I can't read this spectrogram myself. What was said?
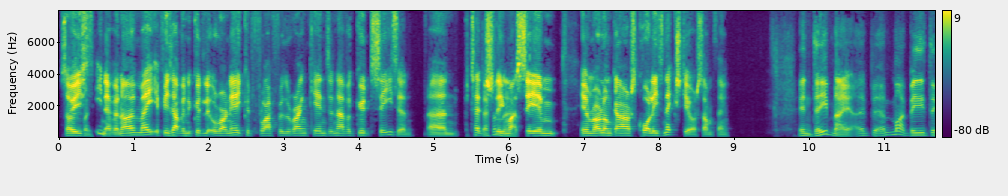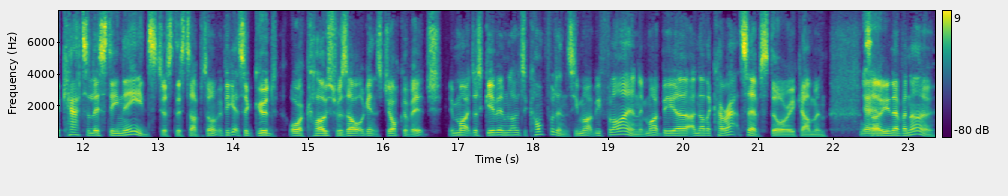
So he's, you never know, mate. If he's having a good little run here, he could fly through the rankings and have a good season, and potentially Definitely. might see him in Roland Garros qualies next year or something. Indeed, mate. It, it might be the catalyst he needs just this type of tournament. If he gets a good or a close result against Djokovic, it might just give him loads of confidence. He might be flying. It might be uh, another Karatsev story coming. Yeah. So you never know.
